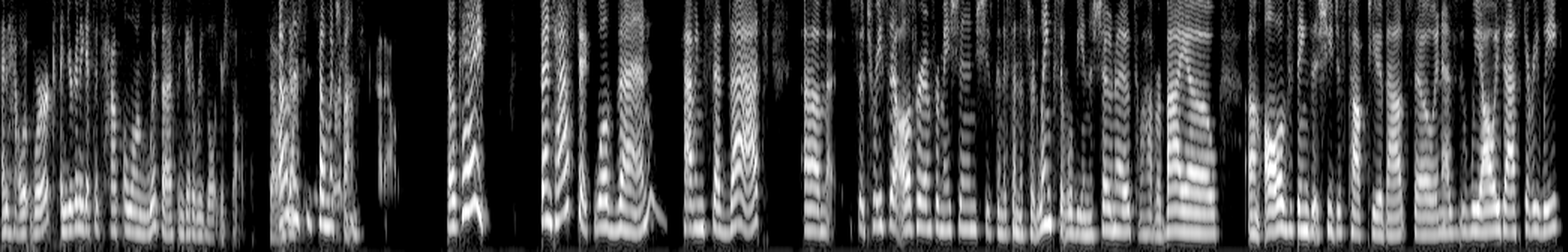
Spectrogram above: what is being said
and how it works and you're going to get to tap along with us and get a result yourself. So oh this is so much fun. okay fantastic. Well then having said that um, so Theresa, all of her information, she's going to send us her links. It will be in the show notes. We'll have her bio, um, all of the things that she just talked to you about. So, and as we always ask every week,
